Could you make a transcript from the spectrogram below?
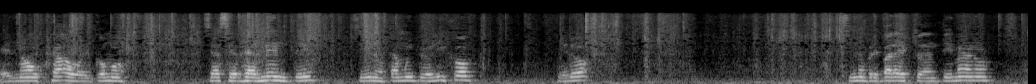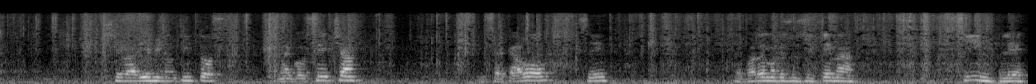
el know-how, el cómo se hace realmente. ¿sí? No está muy prolijo, pero Si uno prepara esto de antemano, lleva 10 minutitos la cosecha y se acabó. ¿sí? Recordemos que es un sistema simple.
